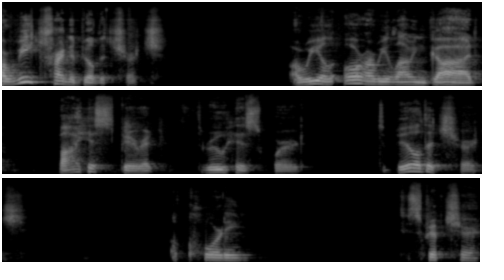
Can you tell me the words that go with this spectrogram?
are we trying to build a church? Are we, or are we allowing God, by His Spirit, through His Word, to build a church according to Scripture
